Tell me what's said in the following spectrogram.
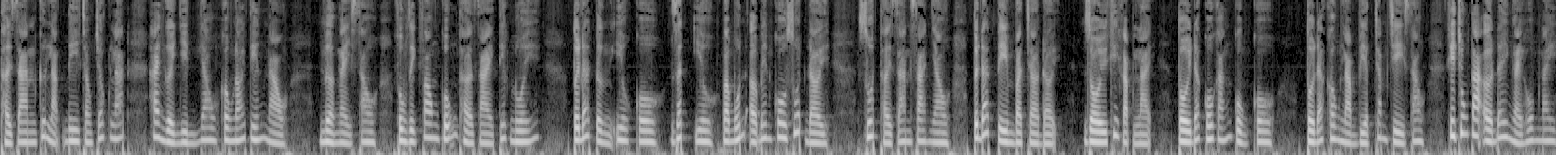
Thời gian cứ lặng đi trong chốc lát, hai người nhìn nhau không nói tiếng nào. Nửa ngày sau, Phùng Dịch Phong cũng thở dài tiếc nuối. Tôi đã từng yêu cô, rất yêu và muốn ở bên cô suốt đời. Suốt thời gian xa nhau, tôi đã tìm và chờ đợi. Rồi khi gặp lại, tôi đã cố gắng cùng cô. Tôi đã không làm việc chăm chỉ sau Khi chúng ta ở đây ngày hôm nay,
